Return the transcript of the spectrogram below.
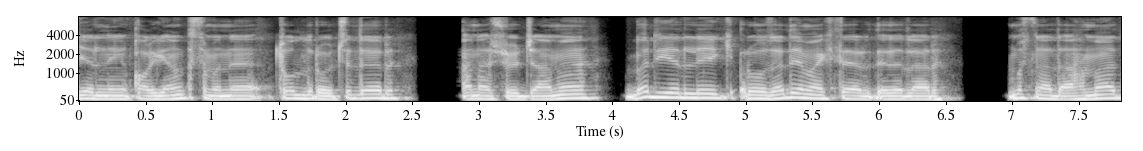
yilning qolgan qismini to'ldiruvchidir. Ana shu jami 1 yillik ro'za demakdir dedilar. Musnad Ahmad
